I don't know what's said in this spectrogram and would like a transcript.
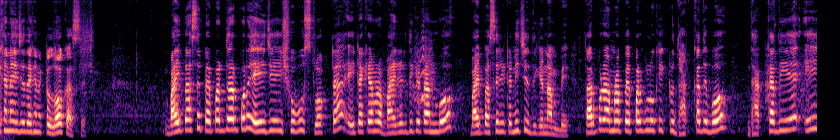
এখানে এই যে দেখেন একটা লক আছে। বাইপাসে পেপার দেওয়ার পরে এই যে এই সবুজ লকটা এইটাকে আমরা বাইরের দিকে টানবো বাইপাসের এটা নিচের দিকে নামবে। তারপরে আমরা পেপারগুলোকে একটু ধাক্কা দেব ধাক্কা দিয়ে এই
